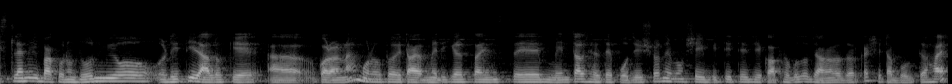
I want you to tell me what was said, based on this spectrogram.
ইসলামী ইসলামিক বা কোনো ধর্মীয় রীতির আলোকে করা না। মূলত এটা মেডিকেল সায়েন্সে মেন্টাল হেলথের পজিশন এবং সেই ভিত্তিতে যে কথাগুলো জানানো দরকার সেটা বলতে হয়।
